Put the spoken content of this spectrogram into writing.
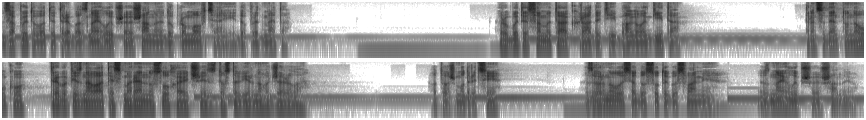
Запитувати треба з найглибшою шаною до промовця і до предмета. Робити саме так радить і Бхагавадгіта. Трансцендентну науку треба пізнавати смиренно слухаючи з достовірного джерела. Отож мудреці звернулися до сути Госвамі з найглибшою шаною.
